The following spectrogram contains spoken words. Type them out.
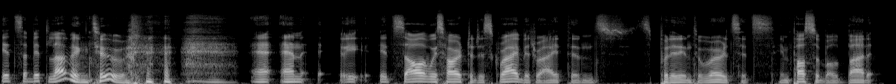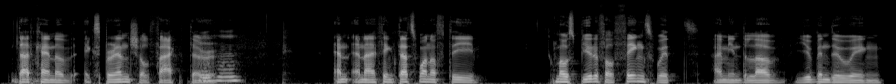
it's a bit loving too, and it's always hard to describe it right and put it into words. It's impossible, but that kind of experiential factor Mm-hmm. and and I think that's one of the most beautiful things with I mean the love you've been doing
